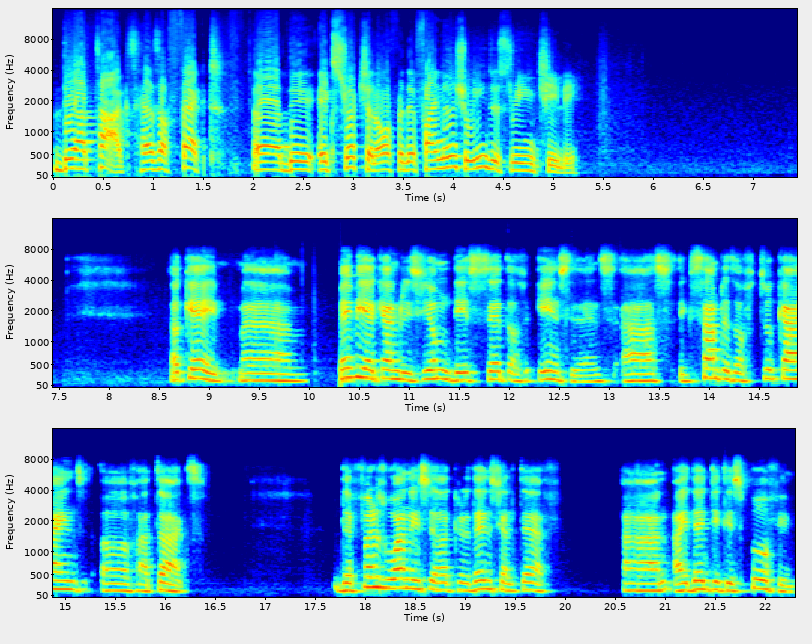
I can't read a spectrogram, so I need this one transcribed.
the attacks has affect uh, the extraction or for the financial industry in Chile? Okay, um, maybe I can resume this set of incidents as examples of two kinds of attacks. The first one is a credential theft and identity spoofing,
